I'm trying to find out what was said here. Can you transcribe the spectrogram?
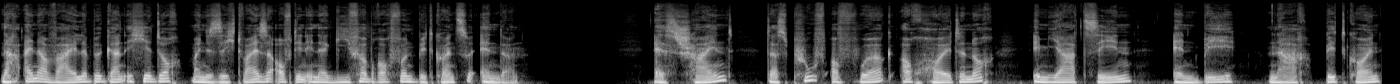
Nach einer Weile begann ich jedoch, meine Sichtweise auf den Energieverbrauch von Bitcoin zu ändern. Es scheint, dass Proof of Work auch heute noch im Jahr 10 NB nach Bitcoin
